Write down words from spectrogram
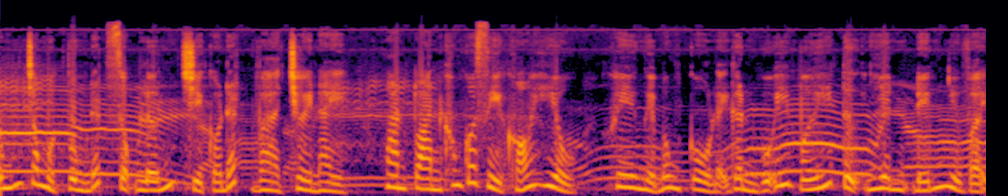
Sống trong một vùng đất rộng lớn chỉ có đất và trời này hoàn toàn không có gì khó hiểu khi người Mông Cổ lại gần gũi với tự nhiên đến như vậy.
